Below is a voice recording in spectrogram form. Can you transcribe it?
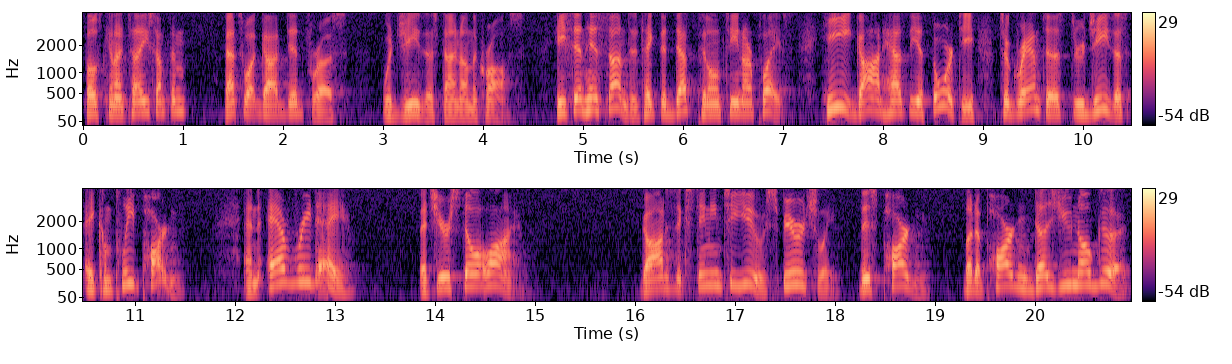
Folks, can I tell you something? That's what God did for us with Jesus dying on the cross. He sent his son to take the death penalty in our place. He, God, has the authority to grant us through Jesus a complete pardon. And every day that you're still alive, God is extending to you spiritually this pardon. But a pardon does you no good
